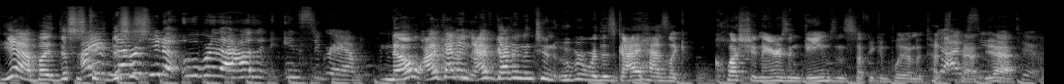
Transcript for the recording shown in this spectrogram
Yeah, but this is I have this never is seen an Uber that has an Instagram. no. I got in. I've gotten into an Uber where this guy has like questionnaires and games and stuff you can play on the touchpad. Yeah, I've seen yeah. that too.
